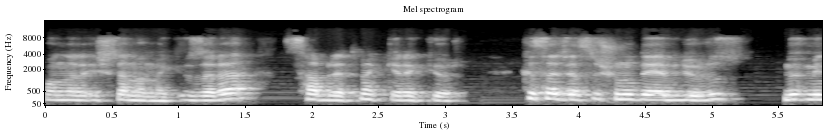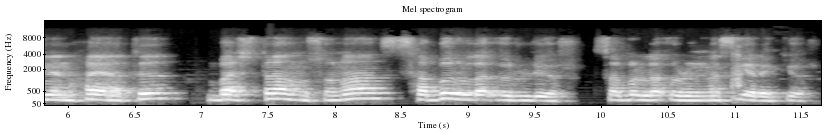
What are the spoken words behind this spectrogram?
onları işlememek üzere sabretmek gerekiyor. Kısacası şunu diyebiliyoruz. Müminin hayatı baştan sona sabırla örülüyor. Sabırla örülmesi gerekiyor.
